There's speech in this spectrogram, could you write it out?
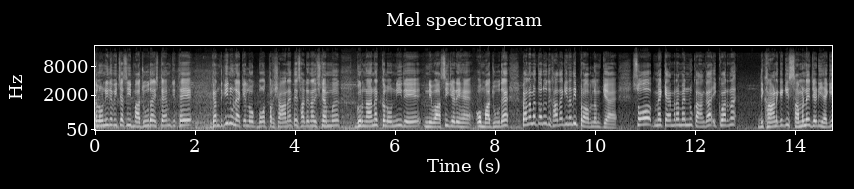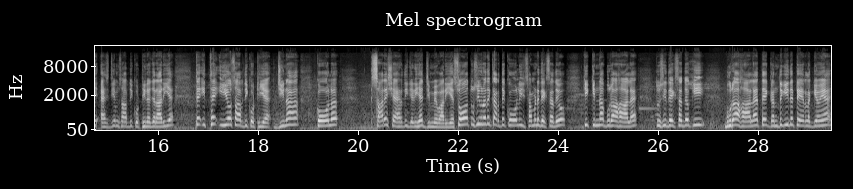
ਕਲੋਨੀ ਦੇ ਵਿੱਚ ਅਸੀਂ ਮੌਜੂਦ ਹਾਂ ਇਸ ਟਾਈਮ ਜਿੱਥੇ ਗੰਦਗੀ ਨੂੰ ਲੈ ਕੇ ਲੋਕ ਬਹੁਤ ਪਰੇਸ਼ਾਨ ਹੈ ਤੇ ਸਾਡੇ ਨਾਲ ਇਸ ਟਾਈਮ ਗੁਰੂ ਨਾਨਕ ਕਲੋਨੀ ਦੇ ਨਿਵਾਸੀ ਜਿਹੜੇ ਹੈ, ਉਹ ਮੌਜੂਦ ਹੈ। ਪਹਿਲਾਂ ਮੈਂ ਤੁਹਾਨੂੰ ਦਿਖਾਦਾ ਕਿ ਇਹਨਾਂ ਦੀ ਪ੍ਰੋਬਲਮ ਕੀ ਹੈ। ਸੋ ਮੈਂ ਕੈਮਰਾਮੈਨ ਨੂੰ ਕਹਾਂਗਾ, ਇੱਕ ਵਾਰ ਨਾ ਦਿਖਾਣਗੇ ਕਿ ਸਾਹਮਣੇ ਜਿਹੜੀ ਹੈਗੀ ਐਸਡੀਐਮ ਸਾਹਿਬ ਦੀ ਕੋਠੀ ਨਜ਼ਰ ਆ ਰਹੀ ਹੈ ਤੇ ਇੱਥੇ ਈਓ ਸਾਹਿਬ ਦੀ ਕੋਠੀ ਹੈ, ਜਿਨ੍ਹਾਂ ਕੋਲ ਸਾਰੇ ਸ਼ਹਿਰ ਦੀ ਜਿਹੜੀ ਹੈ ਜ਼ਿੰਮੇਵਾਰੀ ਹੈ। ਸੋ ਤੁਸੀਂ ਉਹਨਾਂ ਦੇ ਘਰ ਦੇ ਕੋਲ ਹੀ ਸਾਹਮਣੇ ਦੇਖ ਸਕਦੇ ਹੋ ਕਿ ਕਿੰਨਾ ਬੁਰਾ ਹਾਲ ਹੈ। ਤੁਸੀਂ ਦੇਖ ਸਕਦੇ ਹੋ ਕਿ ਬੁਰਾ ਹਾਲ ਹੈ ਤੇ ਗੰਦਗੀ ਦੇ ਢੇਰ ਲੱਗੇ ਹੋਏ ਆ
